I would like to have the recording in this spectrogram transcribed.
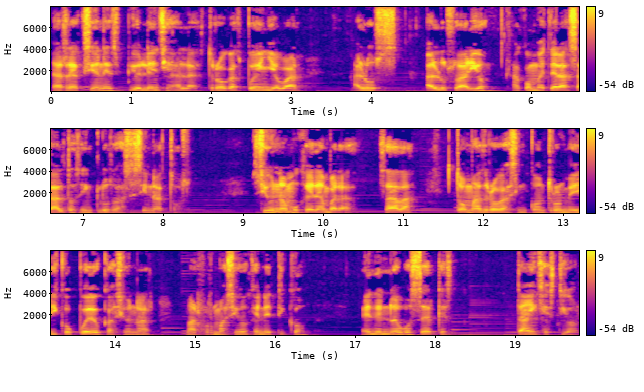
Las reacciones violencia a las drogas pueden llevar al, al usuario a cometer asaltos e incluso asesinatos. Si una mujer embarazada toma drogas sin control médico puede ocasionar malformación genética en el nuevo ser que está en gestión.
